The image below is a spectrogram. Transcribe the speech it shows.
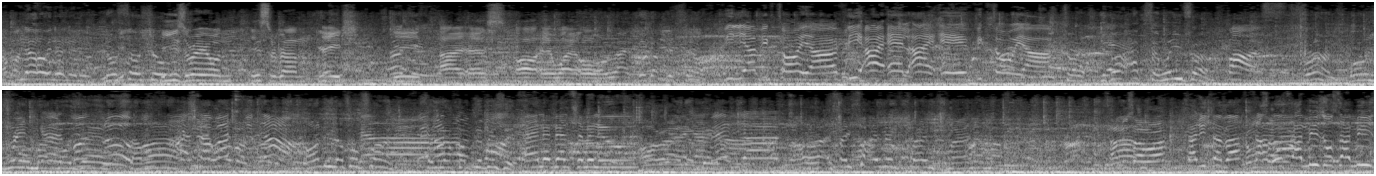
No, no, no, no. No social. He's Ray on Instagram, H D I S R A Y All O. big up yourself. Vilia Victoria. V-I-L-I-A Victoria. Victoria. You got accent. Where you from? France. France. Bonjour, French girl. mademoiselle. Bonjour. Ça va? Ça va très bien. All you lot from France. So you lot come to visit. Annabelle Chemelou. All right, Salut, ça va Comment ça On s'amuse, on s'amuse.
